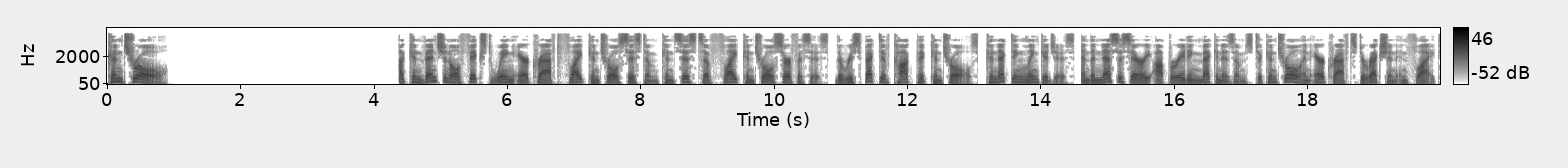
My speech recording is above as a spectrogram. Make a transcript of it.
Control A conventional fixed-wing aircraft flight control system consists of flight control surfaces, the respective cockpit controls, connecting linkages, and the necessary operating mechanisms to control an aircraft's direction in flight.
